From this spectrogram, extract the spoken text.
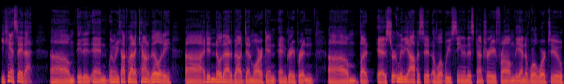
You can't say that. Um, it is, and when we talk about accountability, uh, I didn't know that about Denmark and, and Great Britain, um, but it's certainly the opposite of what we've seen in this country from the end of World War II,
